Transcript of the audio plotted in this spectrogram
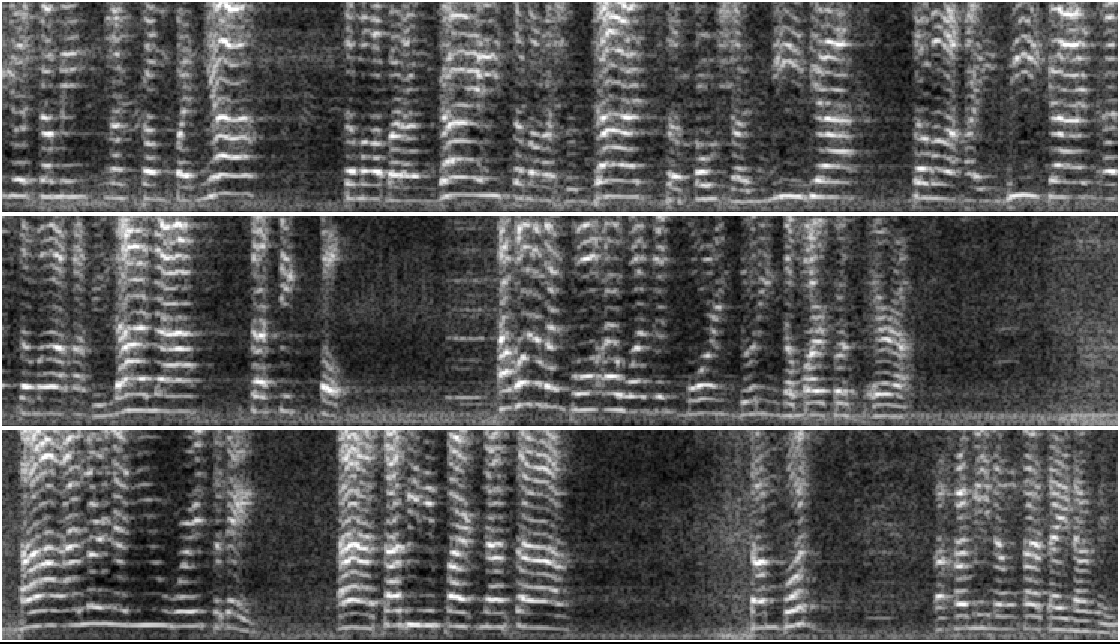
period kaming nagkampanya sa mga barangay, sa mga syudad, sa social media, sa mga kaibigan at sa mga kakilala sa TikTok. Ako naman po, I wasn't born during the Marcos era. Ah, I learned a new word today. Ah, sabi ni Park nasa tambod ah, kami ng tatay namin.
